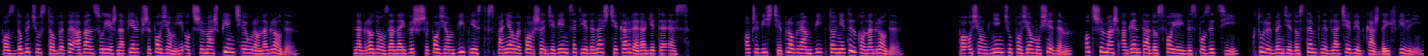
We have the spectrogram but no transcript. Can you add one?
Po zdobyciu 100 BP awansujesz na pierwszy poziom i otrzymasz 5 euro nagrody. Nagrodą za najwyższy poziom VIP jest wspaniałe Porsche 911 Carrera GTS. Oczywiście program VIP to nie tylko nagrody. Po osiągnięciu poziomu 7, otrzymasz agenta do swojej dyspozycji, który będzie dostępny dla Ciebie w każdej chwili.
